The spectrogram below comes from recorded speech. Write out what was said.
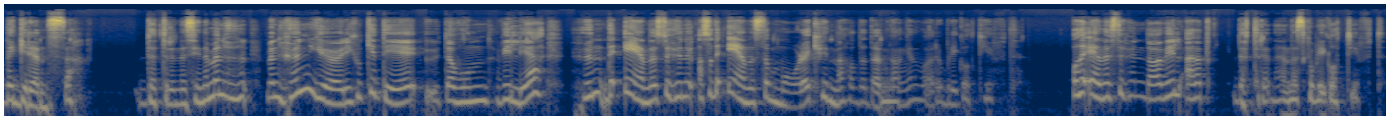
begrense døtrene sine. Men hun, men hun, gjør jo ikke det ut av vond vilje. Hun, det, eneste hun, altså det eneste målet kvinnen hadde den gangen, var å bli godt gift. Og det eneste hun da vil, er at døtrene hennes skal bli godt gift.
